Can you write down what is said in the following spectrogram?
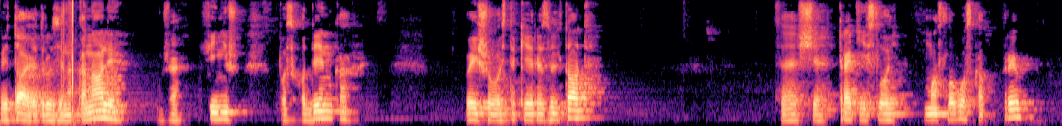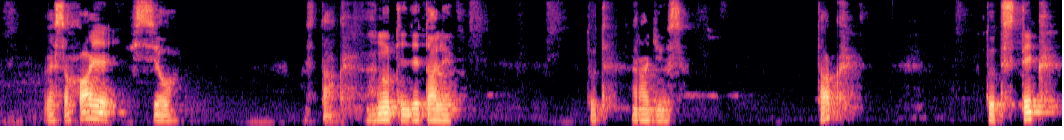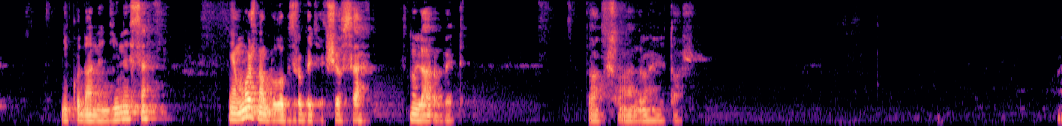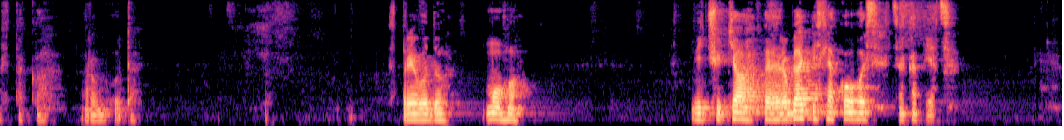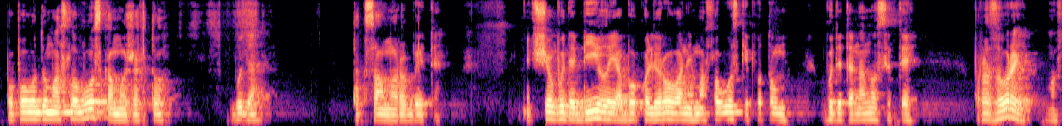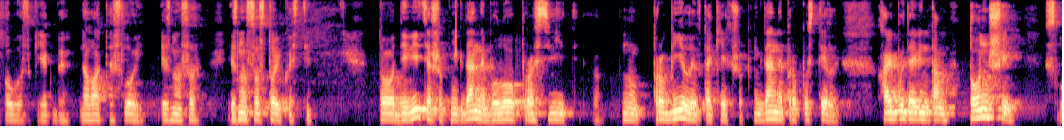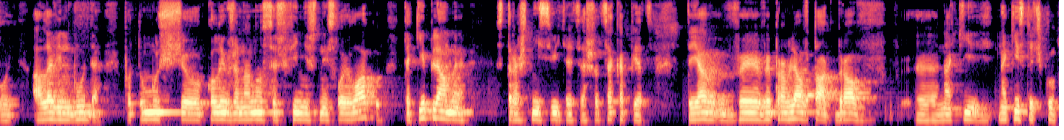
Вітаю, друзі, на каналі. Вже фініш по сходинках. Вийшов ось такий результат. Це ще третій слой масловоска покрив. Висохає і все. Ось так. Гнуті деталі. Тут радіус. Так. Тут стик нікуди не дінешся. Ні, можна було б зробити, якщо все з нуля робити. Так, пішло на другий етаж. Ось така робота. З приводу мого відчуття переробляти після когось це капець. По поводу масловоска, може хто буде так само робити. Якщо буде білий або кольорований масловоск, і потім будете наносити прозорий масловоск, якби давати слой із, носо, із носостойкості, то дивіться, щоб ніде не було просвіт, ну, пробілів таких, щоб ніде не пропустили. Хай буде він там тонший слой, але він буде. Тому що коли вже наносиш фінішний слой лаку, такі плями страшні світяться, що це капець. То я виправляв так, брав е, на, кі, на кісточку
